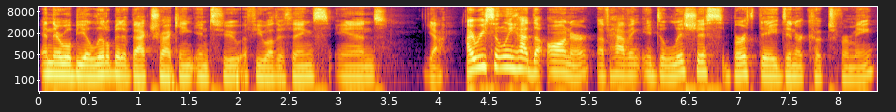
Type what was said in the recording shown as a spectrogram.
And there will be a little bit of backtracking into a few other things. And yeah, I recently had the honor of having a delicious birthday dinner cooked for me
